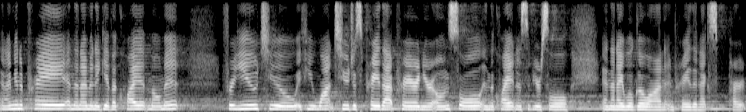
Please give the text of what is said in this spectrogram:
And I'm going to pray, and then I'm going to give a quiet moment for you to, if you want to, just pray that prayer in your own soul, in the quietness of your soul. And then I will go on and pray the next part.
